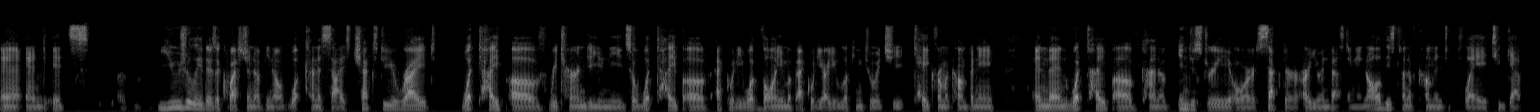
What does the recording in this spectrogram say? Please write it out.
and, and it's usually there's a question of you know what kind of size checks do you write what type of return do you need? So, what type of equity, what volume of equity are you looking to achieve, take from a company? And then, what type of kind of industry or sector are you investing in? And all of these kind of come into play together.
